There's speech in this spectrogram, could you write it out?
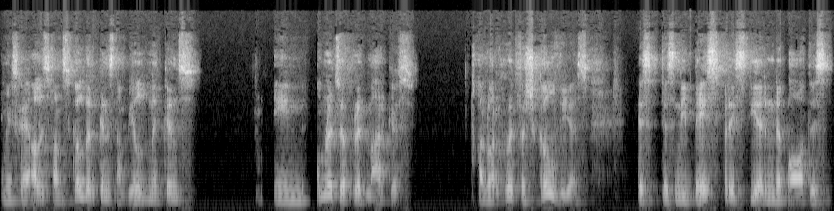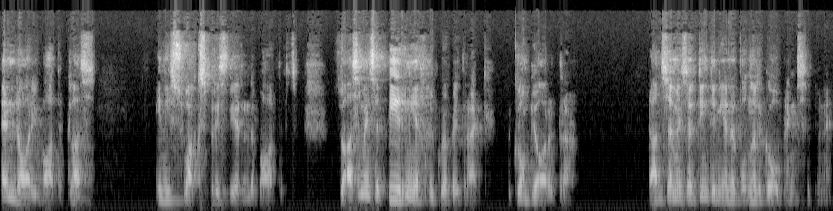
En mense kry alles van skilderkuns na beeldende kuns. En omdat dit so 'n groot mark is, gaan daar groot verskil wees is tussen die bes presterende bates in daardie bateklas en die swaks presterende bates. So as 'n mens 'n pierneef gekoop het reg 'n klomp jare terug, dan sou mens nou 10 teen 1 'n wonderlike opbrengs gedoen het.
